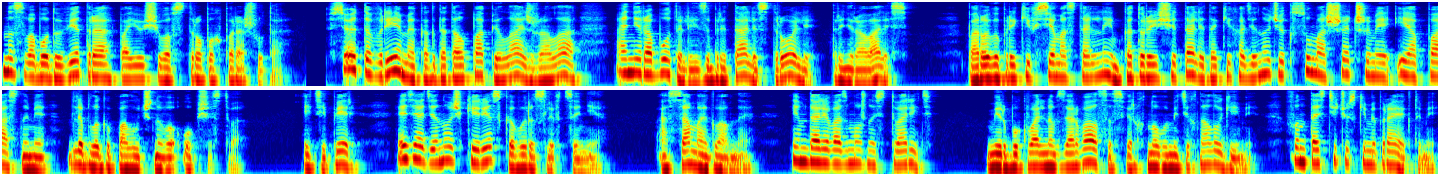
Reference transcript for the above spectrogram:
на свободу ветра, поющего в стропах парашюта. Все это время, когда толпа пила и жрала, они работали, изобретали, строили, тренировались. Порой вопреки всем остальным, которые считали таких одиночек сумасшедшими и опасными для благополучного общества. И теперь эти одиночки резко выросли в цене. А самое главное, им дали возможность творить. Мир буквально взорвался сверхновыми технологиями, фантастическими проектами,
